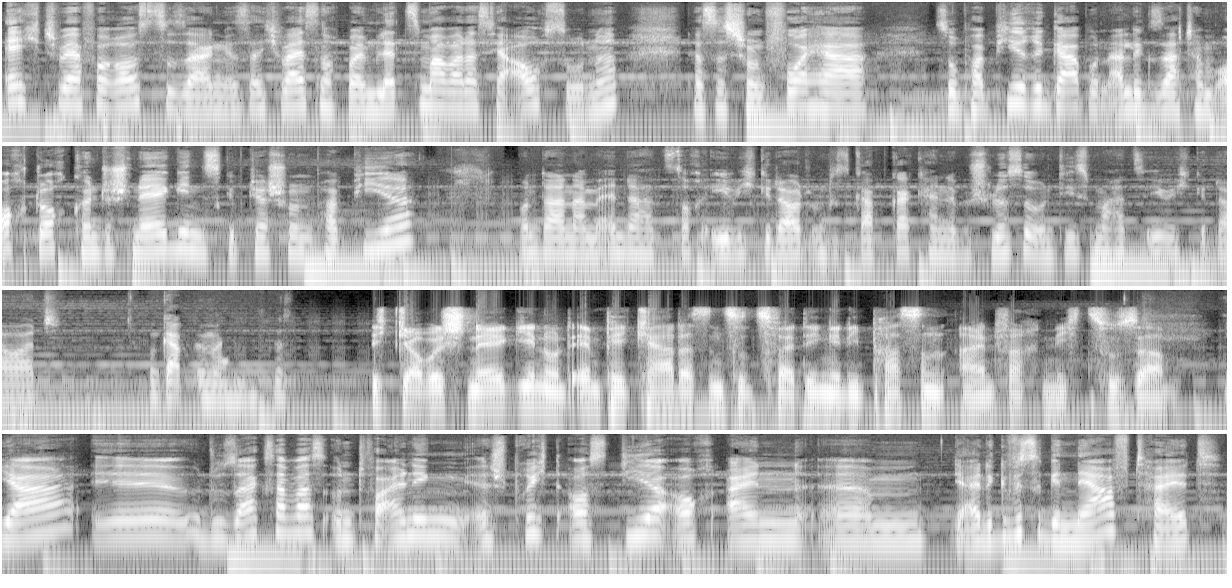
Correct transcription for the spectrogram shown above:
echt schwer vorauszusagen ist. Ich weiß noch, beim letzten Mal war das ja auch so, ne? Dass es schon vorher so Papiere gab und alle gesagt haben, ach doch, könnte schnell gehen, es gibt ja schon ein Papier. Und dann am Ende hat es doch ewig gedauert und es gab gar keine Beschlüsse und diesmal hat es ewig gedauert und gab immerhin Beschlüsse. Ich glaube, schnell gehen und MPK, das sind so zwei Dinge, die passen einfach nicht zusammen. Ja, äh, du sagst da was und vor allen Dingen äh, spricht aus dir auch ein, ähm, ja, eine gewisse Genervtheit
